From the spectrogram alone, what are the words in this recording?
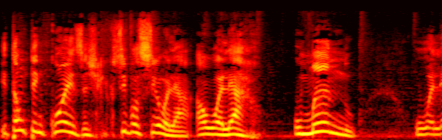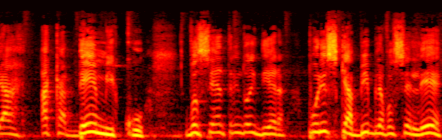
Então tem coisas que, se você olhar ao olhar humano, o olhar acadêmico, você entra em doideira. Por isso que a Bíblia você lê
